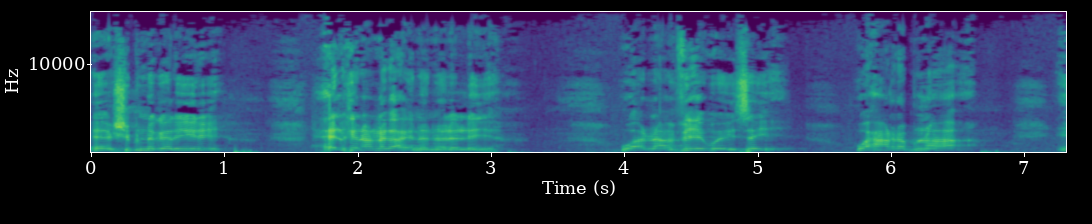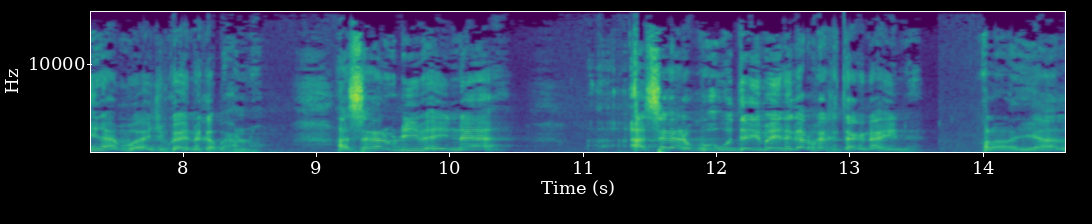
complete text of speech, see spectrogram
ee shib nagala yidhi xilkin annaga ahayna nala leeyahay waana anfici weysay waxaan rabnaa inaan waajibkayna ka baxno asagaan u dhiibahaynaa asagaan ugu daymayna garabkan ka taagnaahayna walaalayaal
